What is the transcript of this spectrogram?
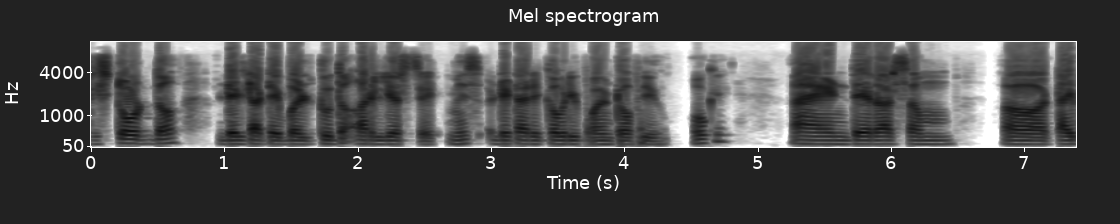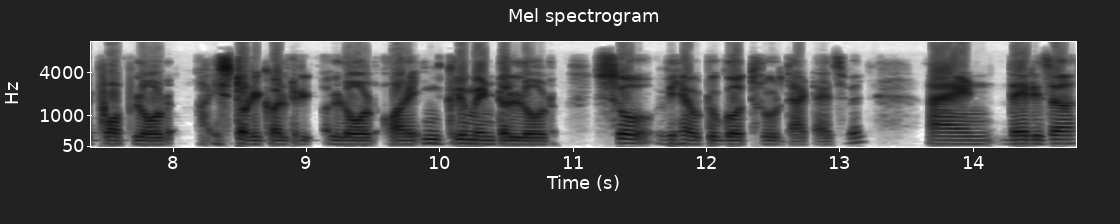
restored the delta table to the earlier state means data recovery point of view okay? And there are some uh, type of load historical load or incremental load. So we have to go through that as well. And there is a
